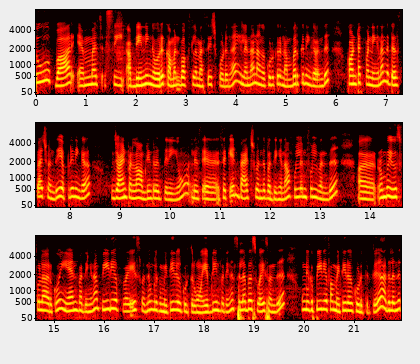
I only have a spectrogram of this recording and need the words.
டூ பார் எம்ஹெச்சி அப்படின்னு நீங்கள் ஒரு கமெண்ட் பாக்ஸில் மெசேஜ் போடுங்க. இல்லைன்னா நாங்கள் கொடுக்குற நம்பருக்கு நீங்கள் வந்து காண்டாக்ட் பண்ணிங்கன்னா அந்த டெஸ்ட் பேட்ச் வந்து எப்படி நீங்கள் ஜாயின் பண்ணலாம் அப்படின்றது தெரியும். இந்த செ செகண்ட் பேட்ச் வந்து பார்த்திங்கன்னா ஃபுல் அண்ட் ஃபுல் வந்து ரொம்ப யூஸ்ஃபுல்லாக இருக்கும். ஏன்னு பார்த்தீங்கன்னா பிடிஎஃப் வைஸ் வந்து உங்களுக்கு மெட்டீரியல் கொடுத்துருவோம். எப்படின்னு பார்த்தீங்கன்னா சிலபஸ் வைஸ் வந்து உங்களுக்கு பிடிஎஃபாக மெட்டீரியல் கொடுத்துட்டு அதுலேருந்து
